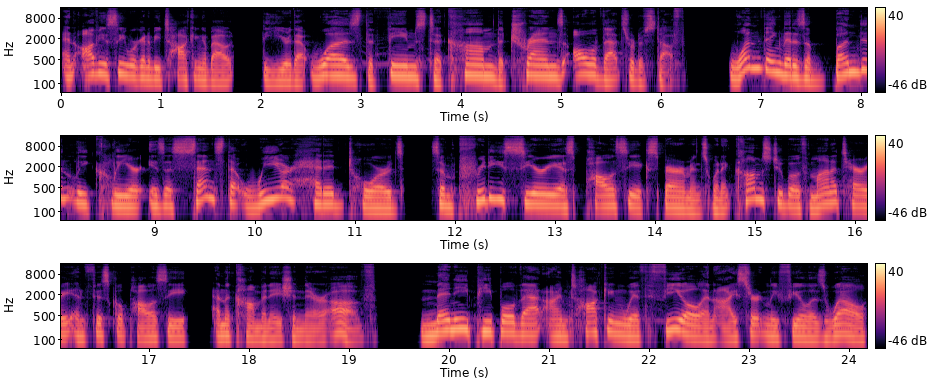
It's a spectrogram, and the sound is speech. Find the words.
And obviously, we're going to be talking about the year that was, the themes to come, the trends, all of that sort of stuff. One thing that is abundantly clear is a sense that we are headed towards some pretty serious policy experiments when it comes to both monetary and fiscal policy and the combination thereof. Many people that I'm talking with feel, and I certainly feel as well,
